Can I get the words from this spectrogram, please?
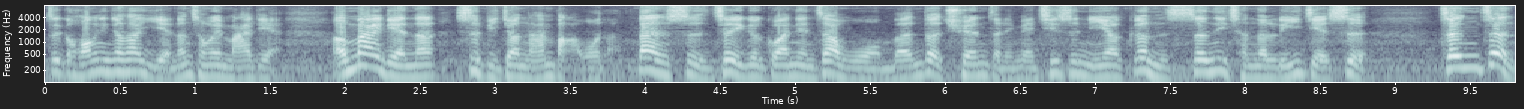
这个黄金交叉也能成为买点，而卖点呢是比较难把握的。但是这个观念在我们的圈子里面，其实你你要更深一层的理解是。真正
